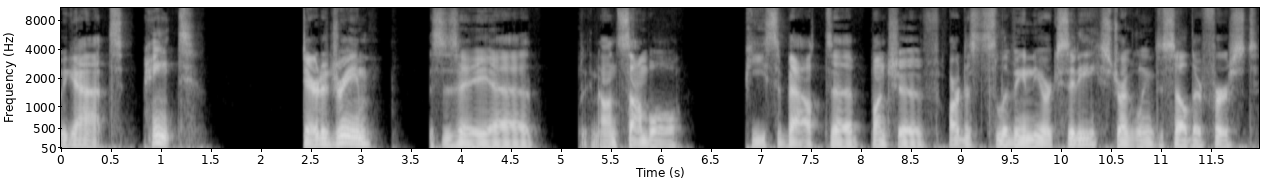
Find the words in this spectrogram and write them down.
We got Paint, Dare to Dream, this is a uh, an ensemble piece about a bunch of artists living in New York City struggling to sell their first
